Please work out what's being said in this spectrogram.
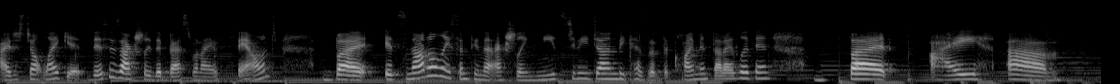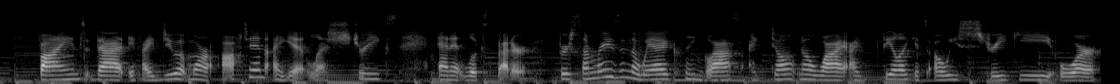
I just don't like it. This is actually the best one I have found but it's not only something that actually needs to be done because of the climate that I live in, but I um, find that if I do it more often, I get less streaks and it looks better. For some reason, the way I clean glass, I don't know why, I feel like it's always streaky or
